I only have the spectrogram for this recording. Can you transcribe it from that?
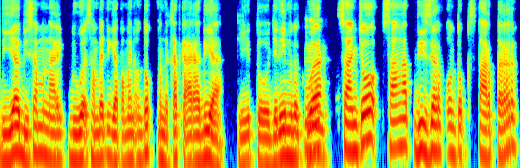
dia bisa menarik 2 sampai 3 pemain untuk mendekat ke arah dia gitu. Jadi menurut gua hmm. Sancho sangat deserve untuk starter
